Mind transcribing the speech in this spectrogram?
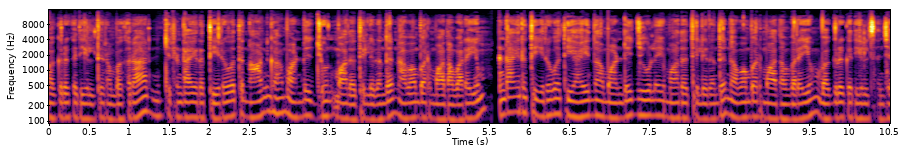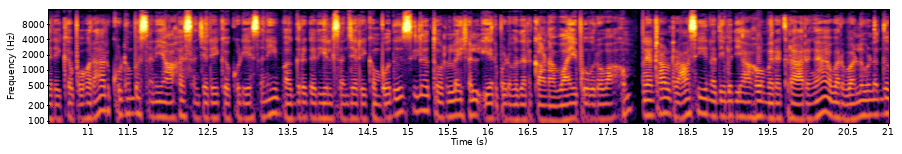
வக்ரகதியில் திரும்புகிறார். இரண்டாயிரத்தி இருபத்தி நான்காம் ஆண்டு ஜூன் மாதத்திலிருந்து நவம்பர் மாதம் வரையும் இரண்டாயிரத்தி இருபத்தி ஐந்தாம் ஆண்டு ஜூலை மாதத்திலிருந்து நவம்பர் மாதம் வரையும் வக்ரகதியில் சஞ்சரிக்க போகிறார். குடும்ப சனியாக சஞ்சரிக்கக்கூடிய சனி வக்ரகதியில் சஞ்சரிக்கும் போது சில தொல்லைகள் ஏற்படுவதற்கான வாய்ப்பு உருவாகும். ஏனென்றால் ராசியின் அதிபதியாகவும் இருக்கிறாருங்க. அவர் வலுவிழந்து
